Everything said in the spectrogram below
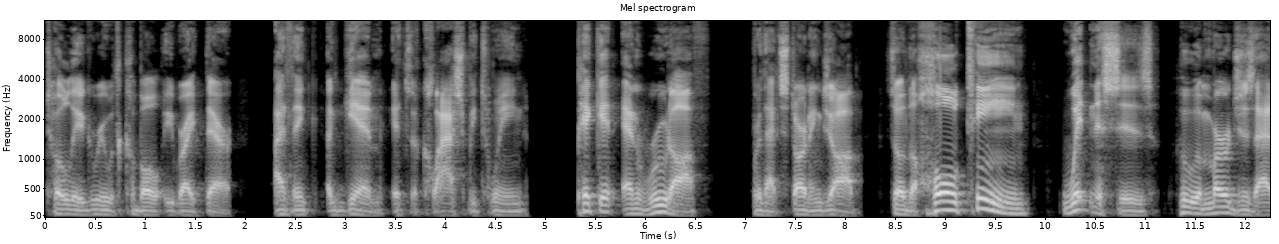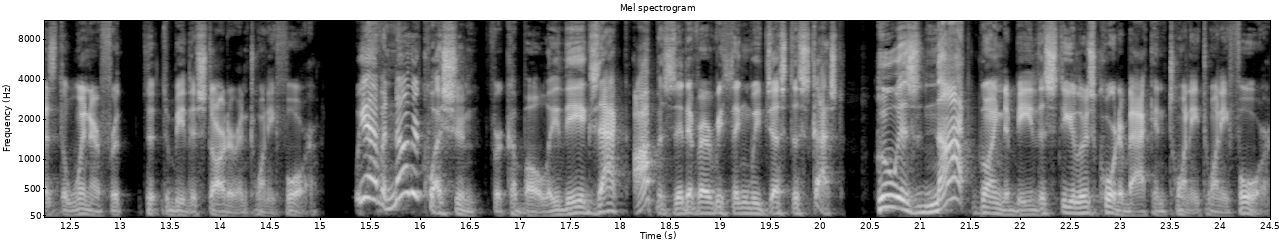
Totally agree with Kaboly right there. I think, again, it's a clash between Pickett and Rudolph for that starting job. So the whole team witnesses who emerges as the winner for to, to be the starter in 24. We have another question for Kaboly, the exact opposite of everything we've just discussed. Who is not going to be the Steelers quarterback in 2024?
